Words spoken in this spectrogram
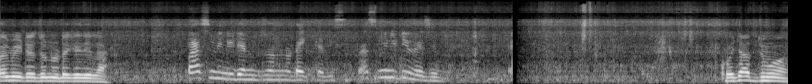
কয় মিনিটের জন্য ডেকে দিলা? পাঁচ মিনিটের জন্য ডাইকা দিছি পাঁচ মিনিটই হয়ে যাবে। কই যার জুমন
